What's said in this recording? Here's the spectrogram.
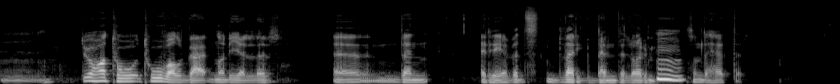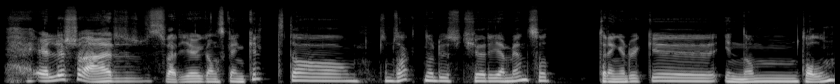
mm, du har to, to valg der når det gjelder eh, den revets dvergbendelorm, Mm. som det heter. Ellers så er Sverige ganske enkelt. Da, som sagt, når du kjører hjem igjen, så trenger du ikke innom tollen.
